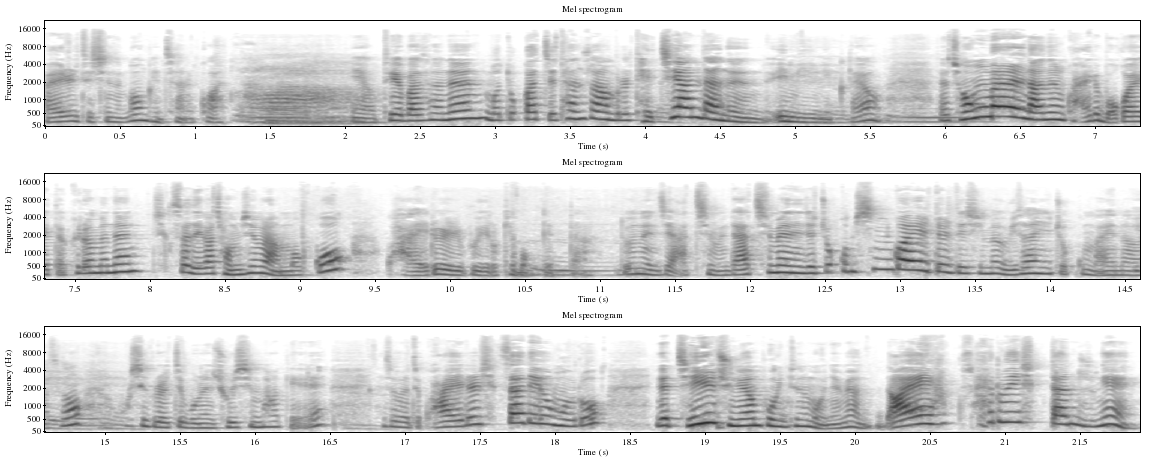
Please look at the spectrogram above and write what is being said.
과일을 드시는 건 괜찮을 것 같아요. 아. 예, 어떻게 봐서는 뭐 똑같이 탄수화물을 대체한다는 의미니까요. 음. 정말 나는 과일을 먹어야겠다. 그러면은 식사 내가 점심을 안 먹고 과일을 일부 이렇게 먹겠다. 음. 또는 이제 아침에. 근데 아침에는 이제 조금 신과일들 드시면 위산이 조금 많이 나와서 예. 혹시 그럴지 모르니 조심하게. 그래서 이제 과일을 식사 대용으로. 그러니까 제일 중요한 포인트는 뭐냐면 나의 하루의 식단 중에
